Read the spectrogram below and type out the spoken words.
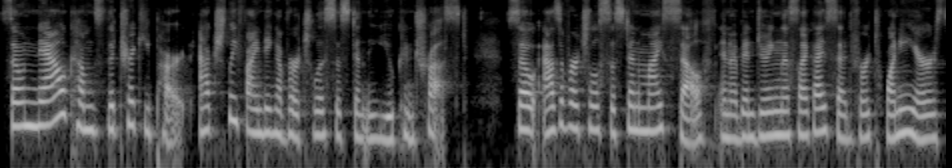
So now comes the tricky part actually finding a virtual assistant that you can trust. So, as a virtual assistant myself, and I've been doing this, like I said, for 20 years,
